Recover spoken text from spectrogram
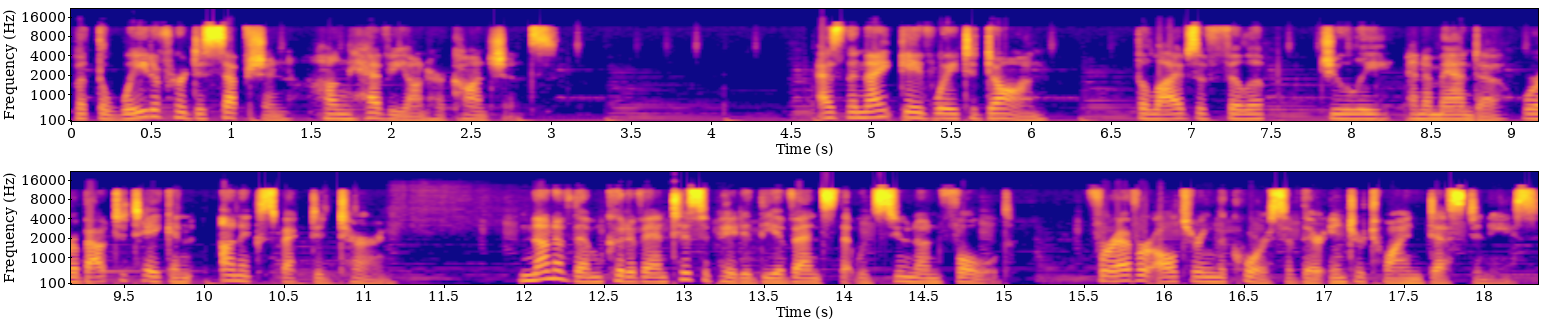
but the weight of her deception hung heavy on her conscience. As the night gave way to dawn, the lives of Philip, Julie, and Amanda were about to take an unexpected turn. None of them could have anticipated the events that would soon unfold, forever altering the course of their intertwined destinies.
